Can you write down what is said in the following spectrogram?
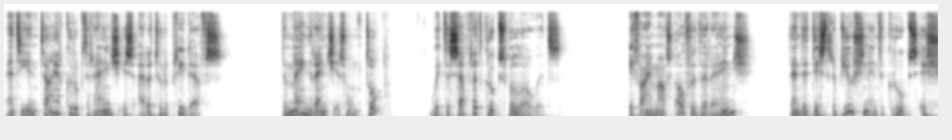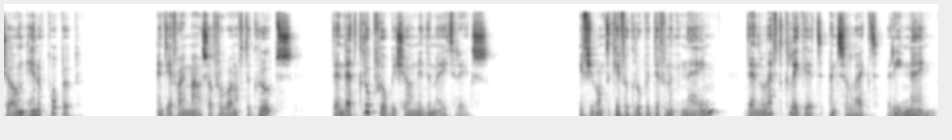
And the entire grouped range is added to the predefs. The main range is on top, with the separate groups below it. If I mouse over the range, then the distribution into groups is shown in a pop-up. And if I mouse over one of the groups, then that group will be shown in the matrix. If you want to give a group a different name, then left-click it and select Rename.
